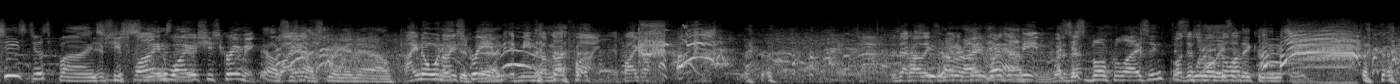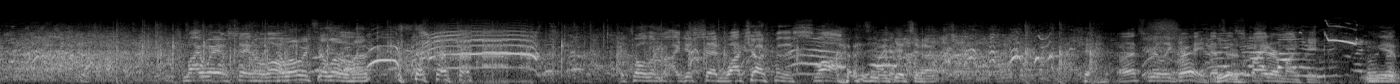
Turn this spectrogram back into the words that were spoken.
She's just fine. If She she's fine, why there. is she screaming? Oh, Why she's is- not screaming now. I know when I Look at scream, it means I'm not fine. If I go. Is that how they She's communicate? right, What does that mean? What is just that? vocalizing. Just, Oh, just one of the ways that they communicate. It's my way of saying hello. hello, it's hello, huh? I told him, I just said, watch out for the sloth. This might get you, huh? Okay. Well, that's really great. That's a spider monkey. Yep.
